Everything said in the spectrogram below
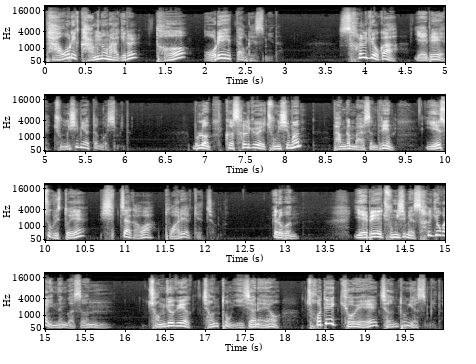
바울이 강론하기를 더 오래 했다고 했습니다. 설교가 예배의 중심이었던 것입니다. 물론 그 설교의 중심은 방금 말씀드린 예수 그리스도의 십자가와 부활이었겠죠. 여러분, 예배의 중심에 설교가 있는 것은 종교개혁 전통 이전에요. 초대 교회의 전통이었습니다.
